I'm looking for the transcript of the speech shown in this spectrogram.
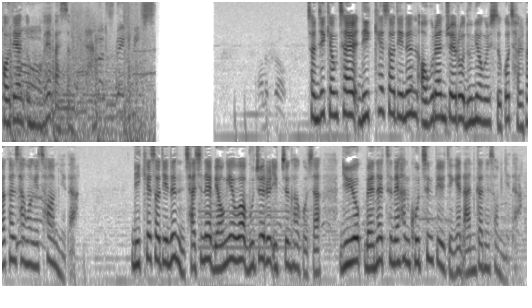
거대한 음모에 맞섭니다. 전직 경찰 닉 캐서디는 억울한 죄로 누명을 쓰고 절박한 상황에 처합니다. 닉 캐서디는 자신의 명예와 무죄를 입증하고자 뉴욕 맨해튼의 한 고층 빌딩에 난간에 섭니다.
